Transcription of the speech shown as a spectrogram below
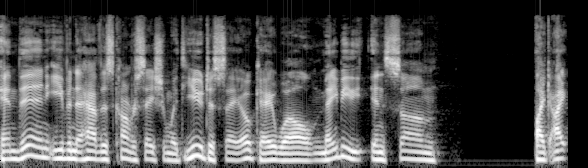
And then even to have this conversation with you to say, okay, well, maybe in some, like I,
